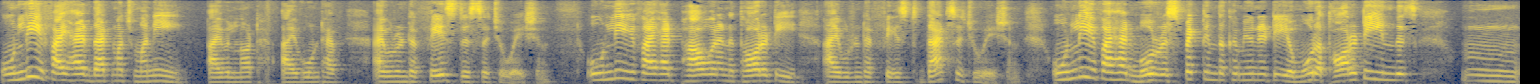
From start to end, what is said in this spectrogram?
only if I had that much money, I will not, I won't have, I wouldn't have faced this situation. Only if I had power and authority, I wouldn't have faced that situation. Only if I had more respect in the community or more authority in this um,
